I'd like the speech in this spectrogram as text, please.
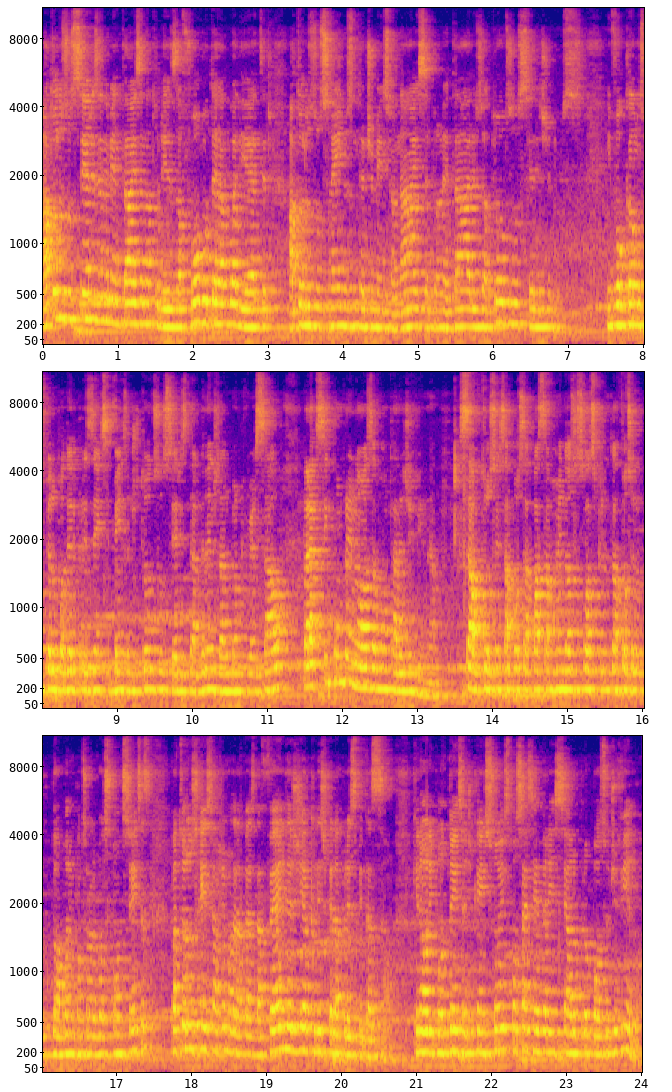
a todos os seres elementais da natureza, fogo, terra, água e éter, a todos os reinos interdimensionais, planetários, a todos os seres de luz. Invocamos pelo poder, presença e bênção de todos os seres da grande da Universal, para que se cumpra em nós a vontade divina. Salve, sem essa força, passa morrendo nossos vossos da força do amor incondicional das vossas consciências, para todos os reis através da fé, energia crítica da precipitação. Que na onipotência de quem sois, possais reverenciar o propósito divino.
